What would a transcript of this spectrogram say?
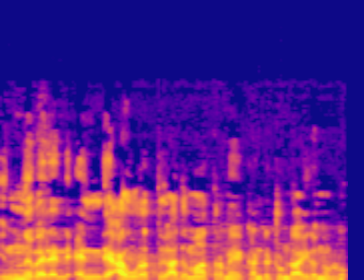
ഇന്ന് വരെ എന്റെ ഔറത്ത് അത് മാത്രമേ കണ്ടിട്ടുണ്ടായിരുന്നുള്ളൂ.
